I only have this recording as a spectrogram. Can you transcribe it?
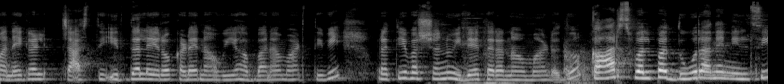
ಮನೆಗಳು ಜಾಸ್ತಿ ಇರ್ದಲ್ಲೇ ಇರೋ ಕಡೆ ನಾವು ಈ ಹಬ್ಬನ ಮಾಡ್ತೀವಿ. ಪ್ರತಿ ವರ್ಷನೂ ಇದೇ ಥರ ನಾವು ಮಾಡೋದು. ಕಾರ್ ಸ್ವಲ್ಪ ದೂರನೇ ನಿಲ್ಲಿಸಿ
